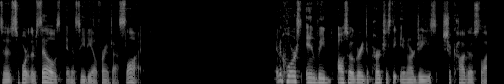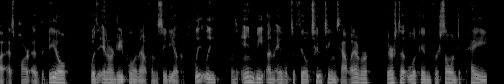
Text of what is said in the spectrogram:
to support themselves in a CDL franchise slot. And of course, Envy also agreed to purchase the NRG's Chicago slot as part of the deal, with NRG pulling out from the CDL completely, with Envy unable to fill two teams. However, they're still looking for someone to pay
